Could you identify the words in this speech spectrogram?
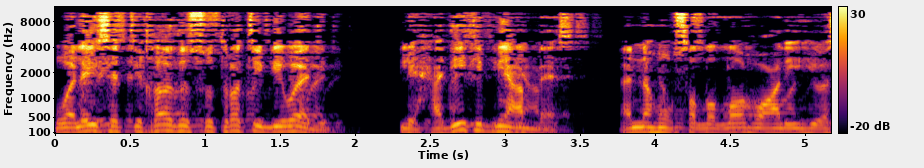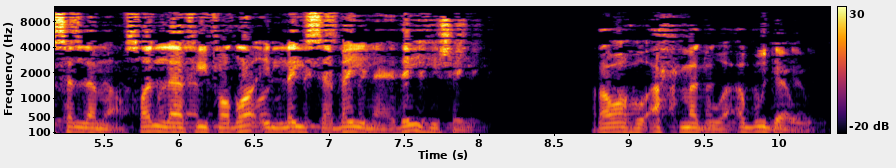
وليس اتخاذ السترة بواجب لحديث ابن عباس أنه صلى الله عليه وسلم صلى في فضاء ليس بين يديه شيء. رواه أحمد وأبو داود.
